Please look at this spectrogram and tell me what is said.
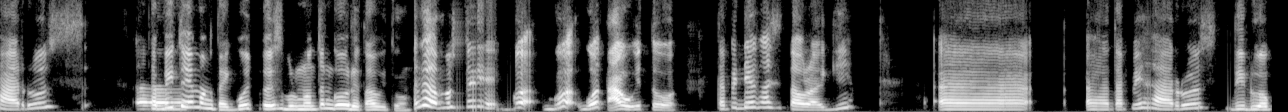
harus uh, Tapi itu emang teh gue juga sebelum nonton gue udah tahu itu. Enggak, maksudnya gue gue gue tahu itu. Tapi dia ngasih tahu lagi eh uh, uh, tapi harus di 20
